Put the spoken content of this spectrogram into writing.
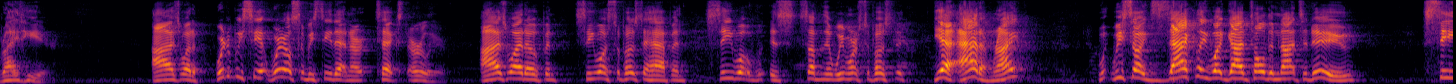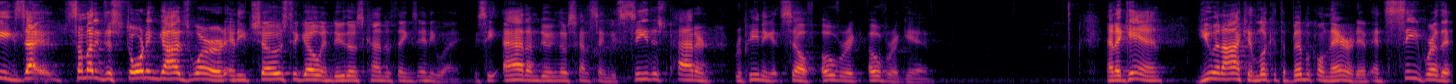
right here. Eyes wide open. Where did we see it? Where else did we see that in our text earlier? Eyes wide open, see what's supposed to happen, see what is something that we weren't supposed to. Yeah, Adam, right? We saw exactly what God told him not to do. See exactly somebody distorting God's word, and he chose to go and do those kinds of things anyway. We see Adam doing those kinds of things. We see this pattern repeating itself over and over again. And again, you and I can look at the biblical narrative and see where the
